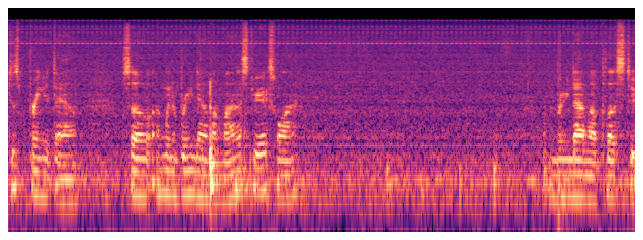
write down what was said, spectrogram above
just bring it down. So I'm going to bring down my minus 3xy and bring down my plus 2.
